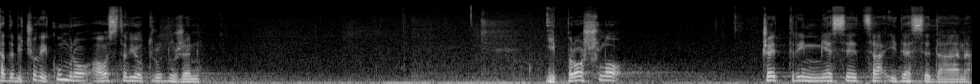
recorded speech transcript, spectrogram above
Kada bi čovjek umro, a ostavio trudnu ženu. I prošlo četiri mjeseca i deset dana.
